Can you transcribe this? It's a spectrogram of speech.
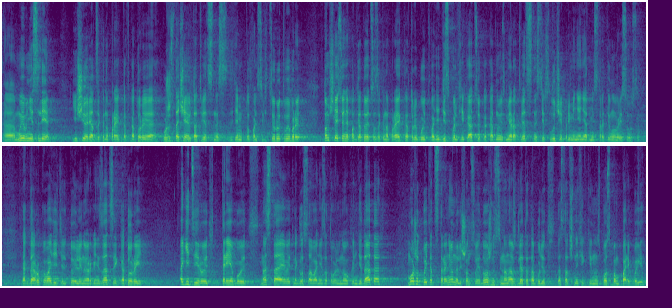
Э, мы внесли еще ряд законопроектов, которые ужесточают ответственность за теми, кто фальсифицирует выборы. В том числе сегодня подготовится законопроект, который будет вводить дисквалификацию как одну из мер ответственности в случае применения административного ресурса. Когда руководитель той или иной организации, который агитирует, требует, настаивает на голосовании за того или иного кандидата, может быть отстранен и лишен своей должности. На наш взгляд, это будет достаточно эффективным способом борьбы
